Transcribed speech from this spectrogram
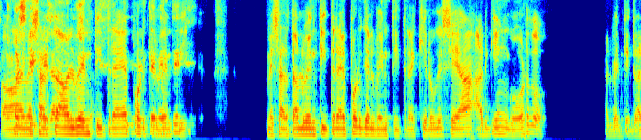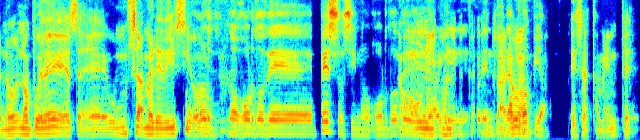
Vamos, Pues me he saltado el eso, 23 porque el 20, evidentemente, me he saltado el 23 porque el 23 quiero que sea alguien gordo. El 23 no, no puede ser un Summer no Edition. gordo, no gordo de peso, sino gordo No, de un- un- alguien con entidad claro, propia. exactamente.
